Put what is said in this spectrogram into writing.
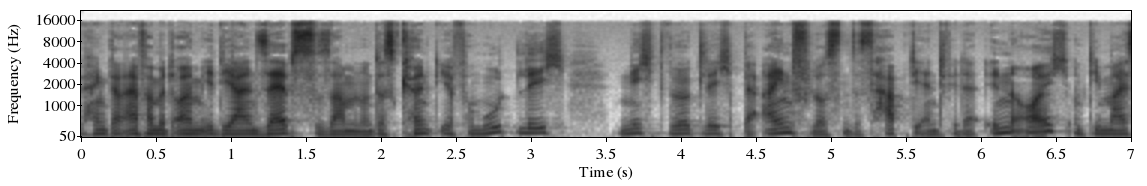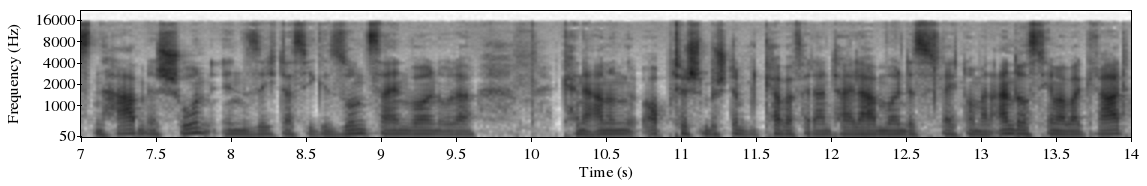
hängt dann einfach mit eurem idealen Selbst zusammen. Und das könnt ihr vermutlich nicht wirklich beeinflussen. Das habt ihr entweder in euch und die meisten haben es schon in sich, dass sie gesund sein wollen oder, keine Ahnung, optisch einen bestimmten Körperfettanteil haben wollen. Das ist vielleicht nochmal ein anderes Thema, aber gerade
